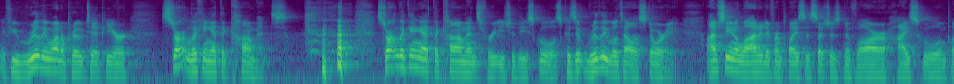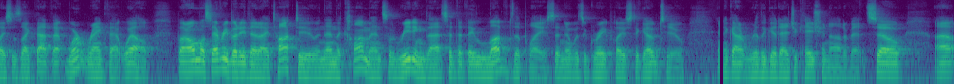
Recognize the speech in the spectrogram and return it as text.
If you really want a pro tip here, start looking at the comments. start looking at the comments for each of these schools because it really will tell a story. I've seen a lot of different places, such as Navarre High School and places like that, that weren't ranked that well. But almost everybody that I talked to, and then the comments reading that said that they loved the place and it was a great place to go to. And it got a really good education out of it. So uh,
